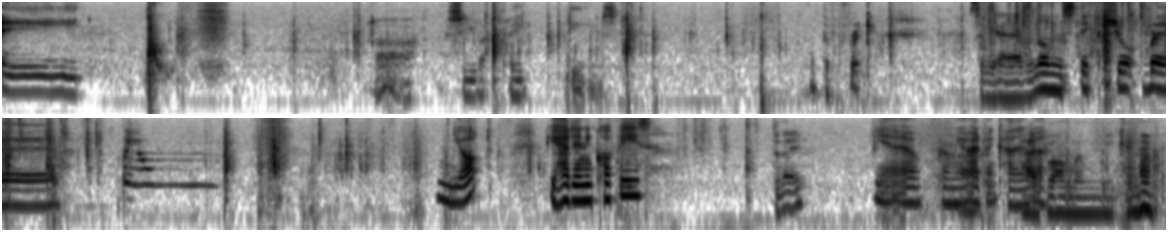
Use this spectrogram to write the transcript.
A. Ah, I see you like to play games. What the frick? So we have long stick shortbread. Yup. Have you had any coffees? Today, Yeah, from your Uh, advent calendar. I had one when we came home.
